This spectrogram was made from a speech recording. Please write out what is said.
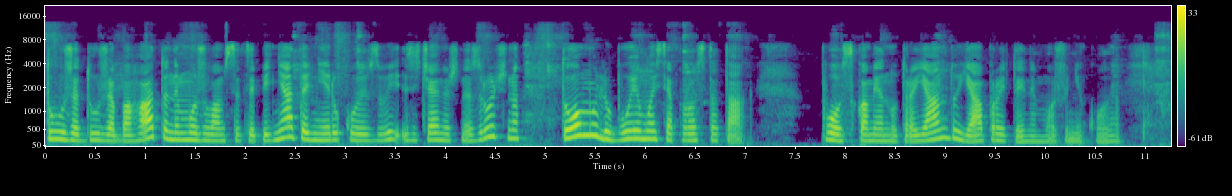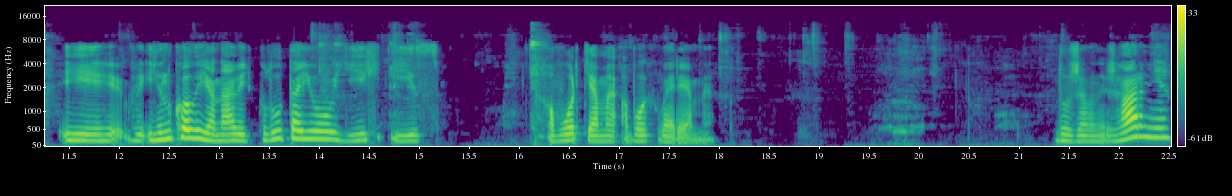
Дуже-дуже багато. Не можу вам все це підняти. Однією рукою, звичайно ж, незручно. Тому любуємося просто так. Повз кам'яну троянду я пройти не можу ніколи. І інколи я навіть плутаю їх із авортями або екверіями. Дуже вони ж гарні,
